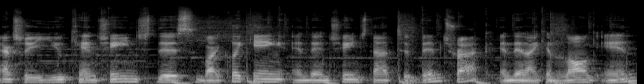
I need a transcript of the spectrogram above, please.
Actually, you can change this by clicking and then change that to BIMTrack, and then I can log in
